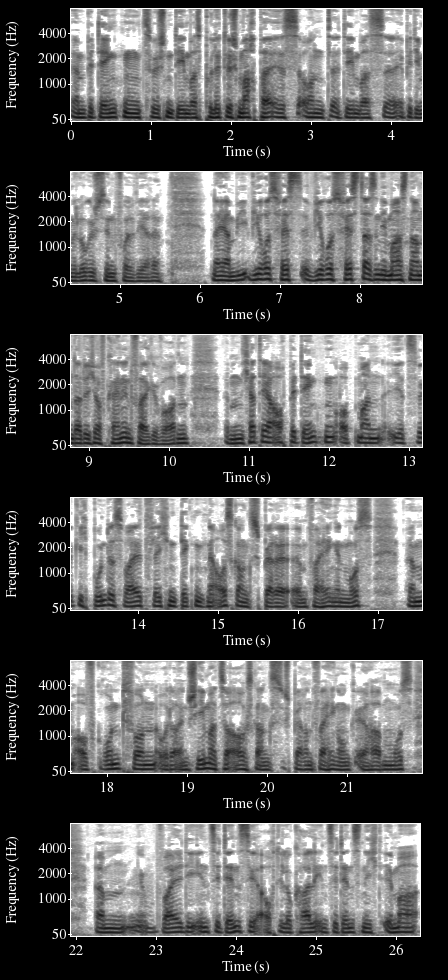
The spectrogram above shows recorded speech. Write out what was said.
ähm, Bedenken, zwischen dem, was politisch machbar ist und äh, dem, was äh, epidemiologisch sinnvoll wäre. Naja, virusfest, virusfester sind die Maßnahmen dadurch auf keinen Fall geworden. Ähm, ich hatte ja auch Bedenken, ob man jetzt wirklich bundesweit flächendeckend eine Ausgangssperre ähm, verhängen muss, ähm, aufgrund von oder ein Schema zur Ausgangssperrenverhängung äh, haben muss, weil die Inzidenz, auch die lokale Inzidenz nicht immer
